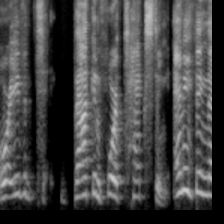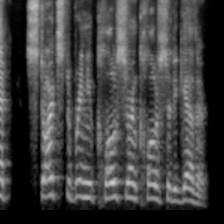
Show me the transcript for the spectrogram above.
or even t- back and forth texting, anything that starts to bring you closer and closer together.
